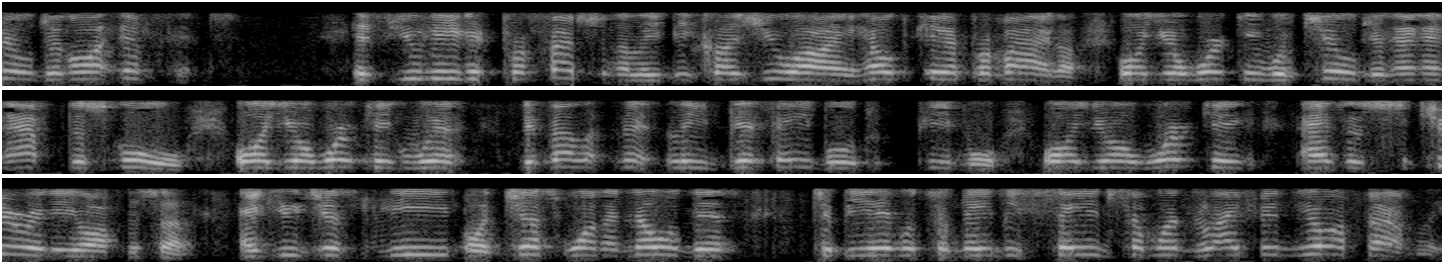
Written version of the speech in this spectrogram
children, or infants, if you need it professionally because you are a healthcare provider, or you're working with children in an after school, or you're working with developmentally disabled people, or you're working as a security officer, and you just need or just want to know this to be able to maybe save someone's life in your family.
